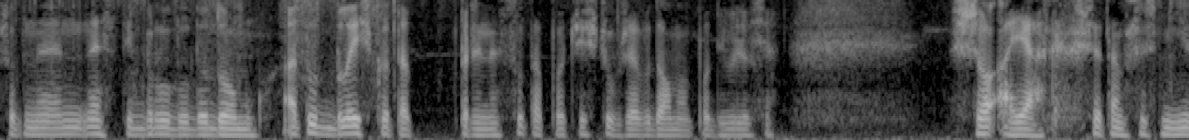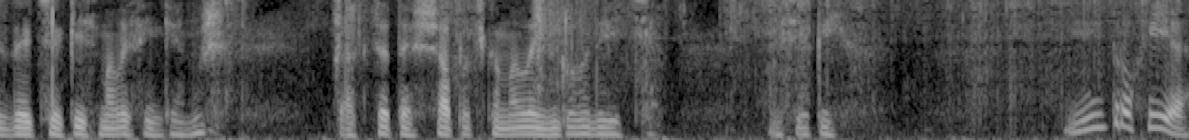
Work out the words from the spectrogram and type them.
щоб не нести бруду додому. А тут близько та принесу та почищу вже вдома, подивлюся. Що, а як? Ще там щось мені здається якесь малесеньке. Ну ж. Так, це теж шапочка маленького, дивіться. Ось який. Ну, трохи є,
